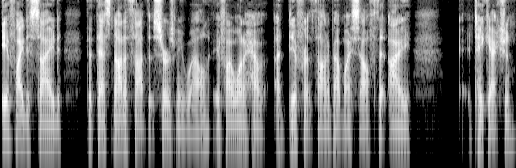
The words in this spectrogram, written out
if I decide that that's not a thought that serves me well, if I want to have a different thought about myself that I take action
